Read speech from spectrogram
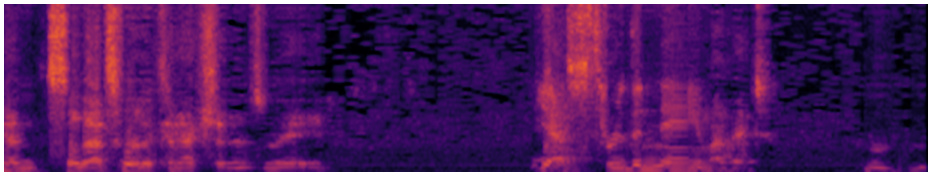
And so that's where the connection is made. Yes, through the name of it. Mm-hmm.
